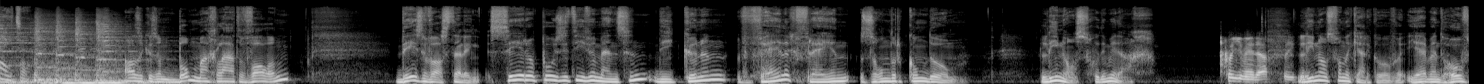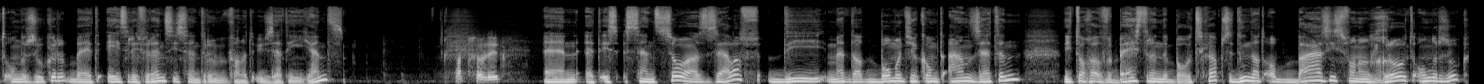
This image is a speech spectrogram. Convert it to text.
Feiten. Als ik eens een bom mag laten vallen. Deze vaststelling. Seropositieve mensen die kunnen veilig vrijen zonder condoom. Linos, goedemiddag. Goedemiddag. Linos van de Kerkhoven, jij bent hoofdonderzoeker bij het AIDS-referentiecentrum van het UZ in Gent. Absoluut. En het is Sensoa zelf die met dat bommetje komt aanzetten. Die toch wel verbijsterende boodschap. Ze doen dat op basis van een groot onderzoek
